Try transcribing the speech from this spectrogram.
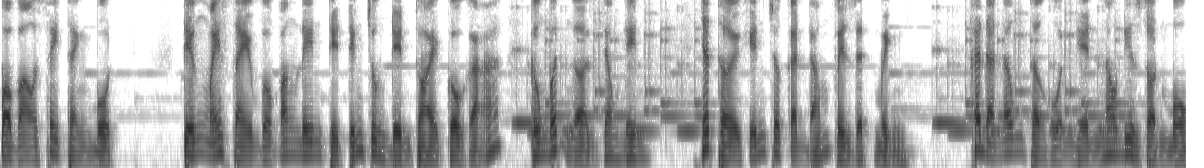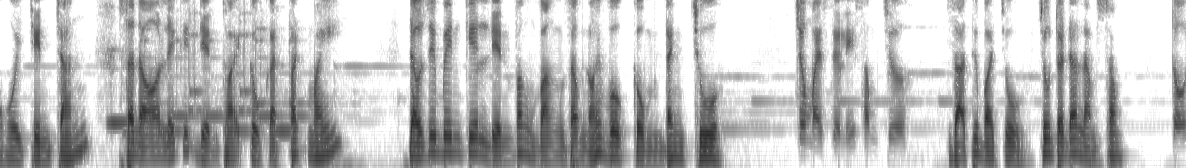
bỏ vào xay thành bột. Tiếng máy xay vừa vang lên thì tiếng chuông điện thoại của gã cũng bất ngờ reo lên. Nhất thời khiến cho cả đám phải giật mình. Các đàn ông thở hồn hển lau đi giọt mồ hôi trên trán, sau đó lấy cái điện thoại cầu cặt bắt máy. Đầu dây bên kia liền văng vẳng giọng nói vô cùng đanh chua. Chúng mày xử lý xong chưa? Dạ thưa bà chủ, chúng tôi đã làm xong. Tốt,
